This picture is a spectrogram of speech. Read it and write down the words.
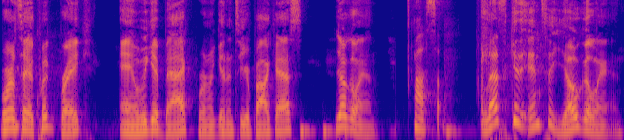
We're gonna take a quick break, and when we get back, we're gonna get into your podcast, Yogaland. Awesome. Let's get into Yogaland.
